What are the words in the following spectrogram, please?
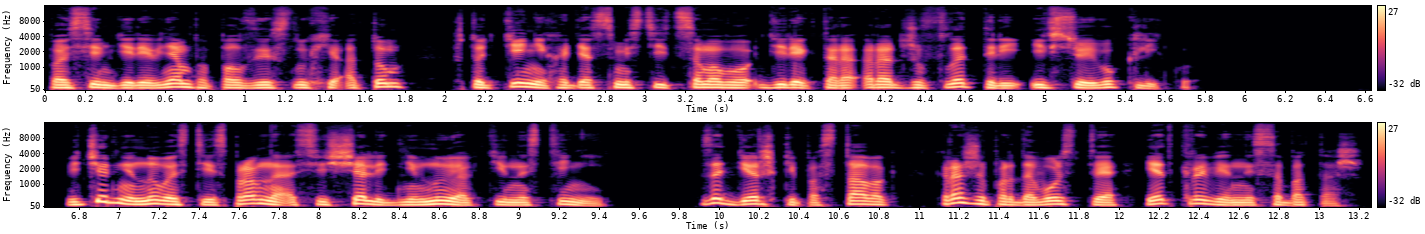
По всем деревням поползли слухи о том, что тени хотят сместить самого директора Раджу Флеттери и всю его клику. Вечерние новости исправно освещали дневную активность теней задержки поставок, кражи продовольствия и откровенный саботаж.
